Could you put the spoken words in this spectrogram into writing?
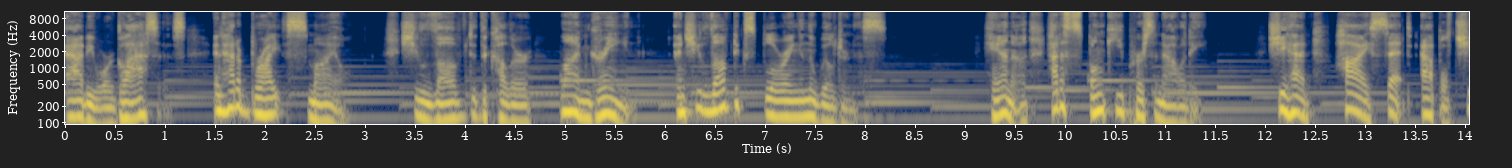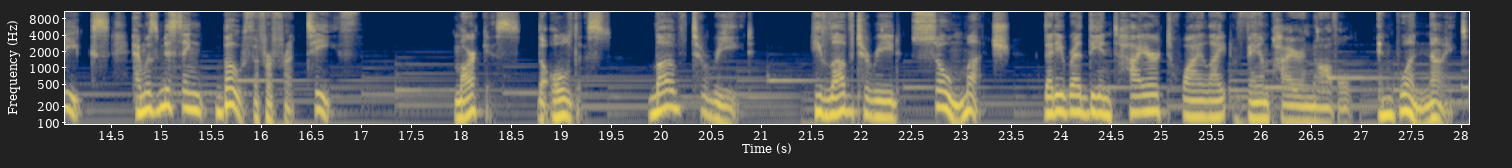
Abby wore glasses and had a bright smile. She loved the color lime green, and she loved exploring in the wilderness. Hannah had a spunky personality. She had high set apple cheeks and was missing both of her front teeth. Marcus, the oldest, loved to read. He loved to read so much that he read the entire Twilight vampire novel in one night.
